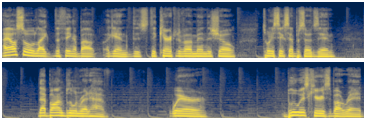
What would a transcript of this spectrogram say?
I also like the thing about again this the character development in the show, twenty six episodes in, that bond Blue and Red have, where Blue is curious about Red,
